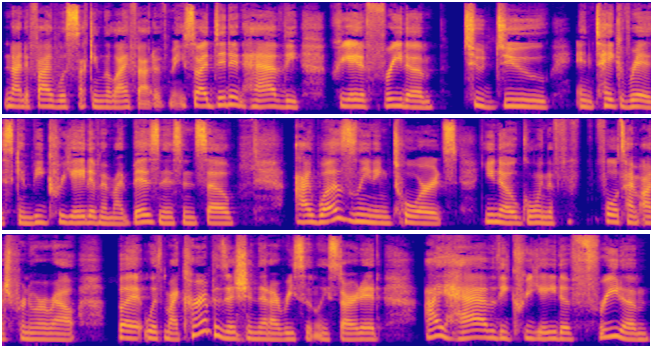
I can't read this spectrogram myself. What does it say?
nine to five was sucking the life out of me. So I didn't have the creative freedom to do and take risk and be creative in my business. And so I was leaning towards, you know, going the f- full-time entrepreneur route. But with my current position that I recently started, I have the creative freedom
